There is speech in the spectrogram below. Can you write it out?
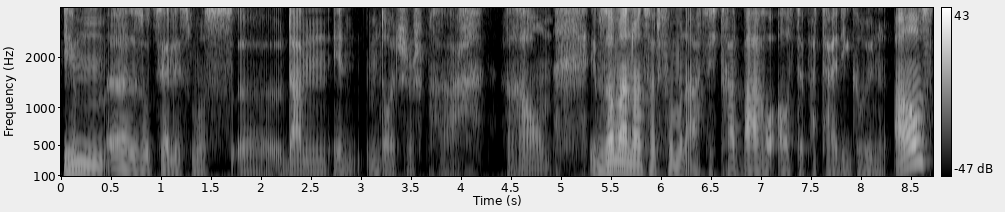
im äh, Sozialismus äh, dann in, im deutschen Sprach. Raum. Im Sommer 1985 trat Barrow aus der Partei Die Grünen aus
